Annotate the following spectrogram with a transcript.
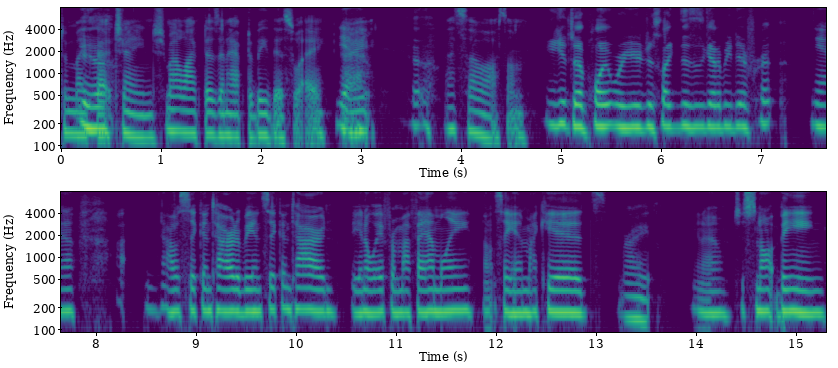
to make Yeah. that change. My life doesn't have to be this way. Yeah. Right? Yeah. That's so awesome. You get to a point where you're just like, this has got to be different. Yeah. I, I was sick and tired of being sick and tired, being away from my family, not seeing my kids, Right. you know, just not being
